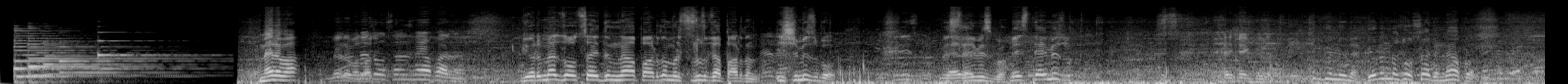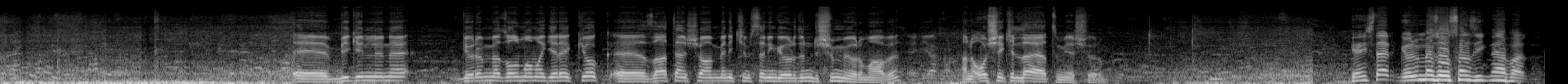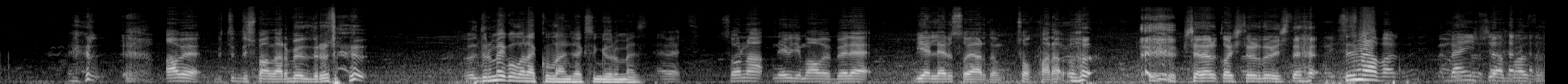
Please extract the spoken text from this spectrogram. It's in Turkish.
Merhaba. Merhabalar. Görünmez olsanız ne yapardınız? Görünmez olsaydım ne yapardım? Hırsızlık yapardım. İşimiz bu. Mesleğimiz bu. Mesleğimiz bu. Teşekkürler. Bir günlüğüne görünmez olsaydın ne yapardın? Ee, bir günlüğüne görünmez olmama gerek yok. Ee, zaten şu an beni kimsenin gördüğünü düşünmüyorum abi. Hani o şekilde hayatımı yaşıyorum. Gençler görünmez olsanız ilk ne yapardınız? Abi bütün düşmanlarımı öldürürdü. Öldürmek olarak kullanacaksın görünmez. evet. Sonra ne bileyim abi böyle bir yerleri soyardım. Çok para. bir şeyler koşturdum işte. Siz ne yapardınız? Ben hiç şey yapmazdım.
